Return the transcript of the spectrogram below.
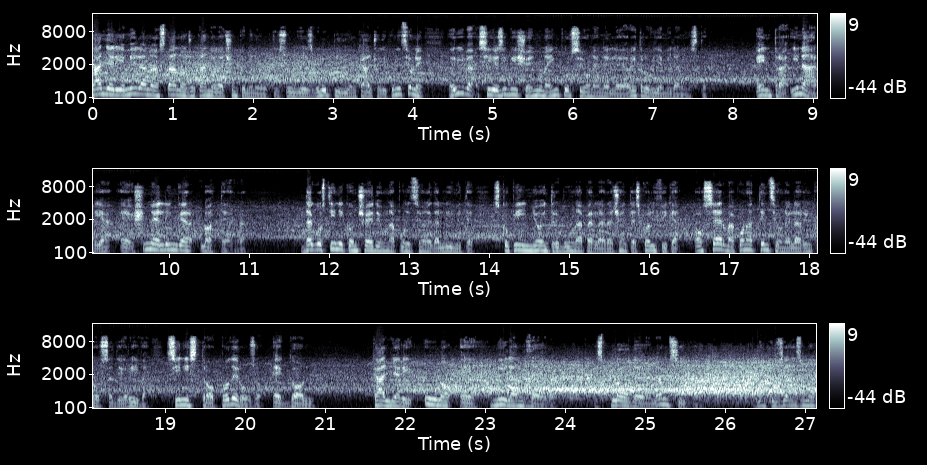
Cagliari e Milan stanno giocando da 5 minuti. Sugli sviluppi di un calcio di punizione, Riva si esibisce in una incursione nelle retrovie milaniste. Entra in aria e Schnellinger lo atterra. D'Agostini concede una punizione dal limite. Scopigno, in tribuna per la recente squalifica, osserva con attenzione la rincorsa di Riva. Sinistro poderoso e gol. Cagliari 1 e Milan 0. Esplode l'Amsica. L'entusiasmo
